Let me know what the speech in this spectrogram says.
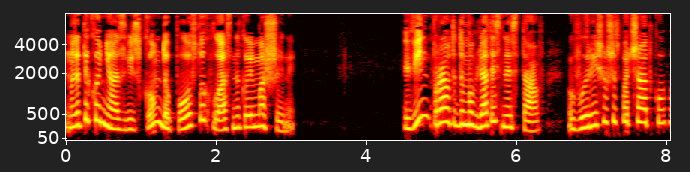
надати коня з візком до послуг власникові машини. Він, правда, домовлятись не став, вирішивши спочатку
